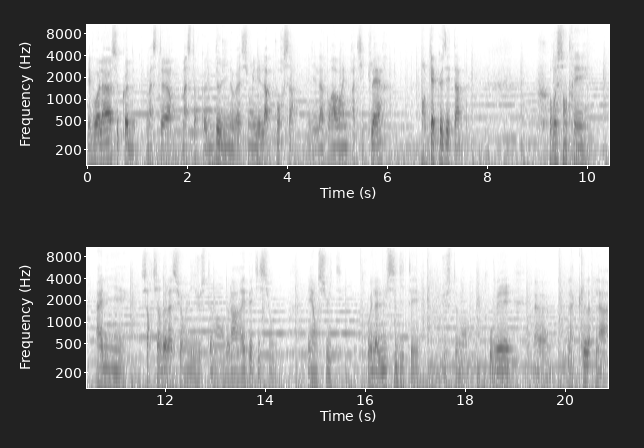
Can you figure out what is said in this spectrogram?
Et voilà ce code master, master code de l'innovation, il est là pour ça. Il est là pour avoir une pratique claire en quelques étapes, recentrer, aligner, sortir de la survie justement, de la répétition, et ensuite trouver la lucidité justement, trouver euh, la,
